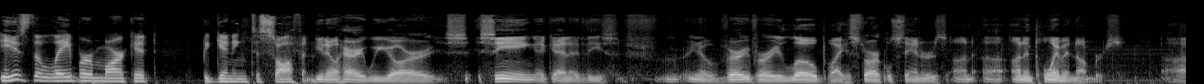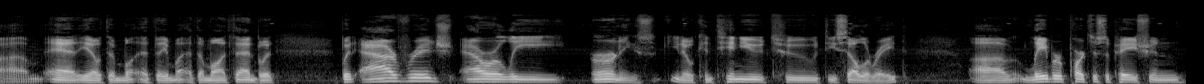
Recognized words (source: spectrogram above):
is the labor market beginning to soften? You know, Harry, we are seeing again these, you know, very very low by historical standards on uh, unemployment numbers, um, and you know at the at the at the month end, but but average hourly earnings, you know, continue to decelerate. Uh, labor participation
